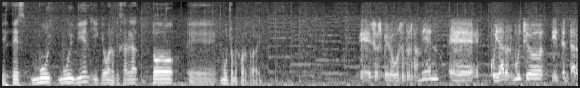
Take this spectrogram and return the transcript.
Que estés muy, muy bien y que bueno, que salga todo eh, mucho mejor todavía. Eso espero vosotros también. Eh, cuidaros mucho, intentar,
